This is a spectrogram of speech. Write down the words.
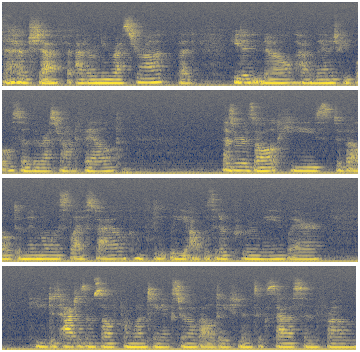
a head chef at a new restaurant, but he didn't know how to manage people, so the restaurant failed. As a result, he's developed a minimalist lifestyle, completely opposite of Kurumi, where he detaches himself from wanting external validation and success and from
